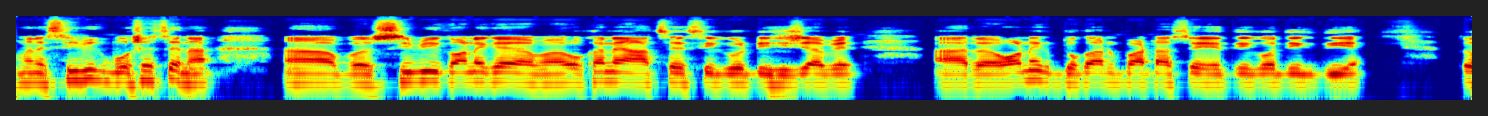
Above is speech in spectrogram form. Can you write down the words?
মানে সিভিক বসেছে না সিভিক অনেকে ওখানে আছে সিকিউরিটি হিসাবে। আর অনেক দোকানপাট আছে এদিক ওদিক দিয়ে। তো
